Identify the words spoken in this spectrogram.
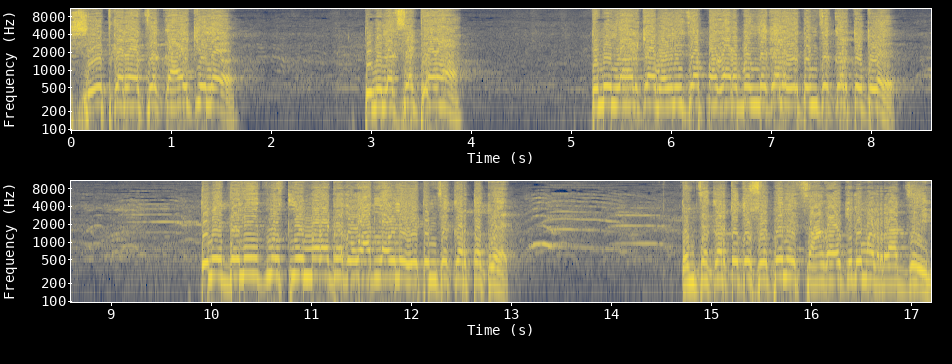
शेतकऱ्याचं काय केलं? तुम्ही लक्षात ठेवा. तुम्ही लाडक्या बहिणीचा पगार बंद केला हे तुमचं कर्तृत्व आहे. तुम्ही दलित मुस्लिम मराठ्यात वाद लावले हे तुमचं कर्तृत्व आहे. तुमचं कर्तृत्व सोपे नाही सांगावं की तुम्हाला रात जाईल.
